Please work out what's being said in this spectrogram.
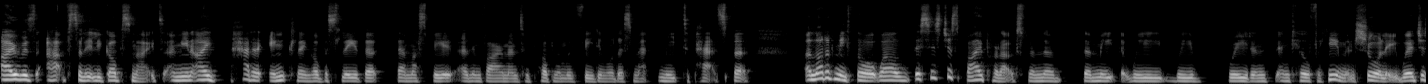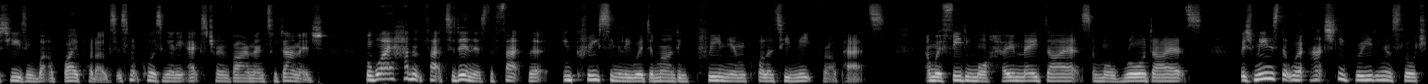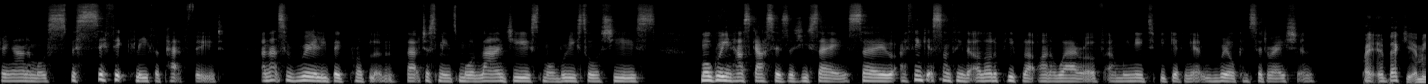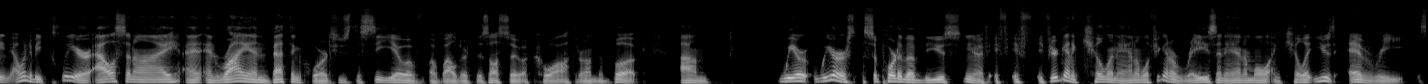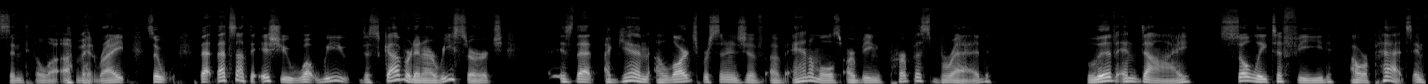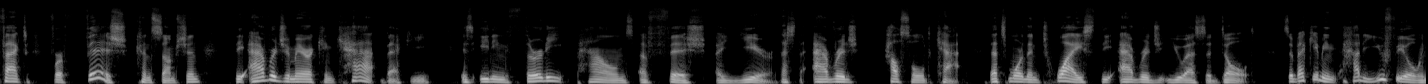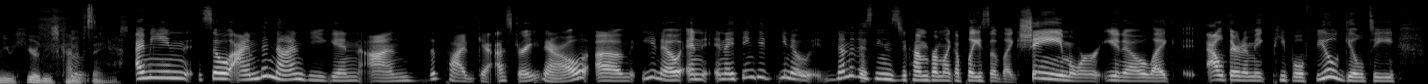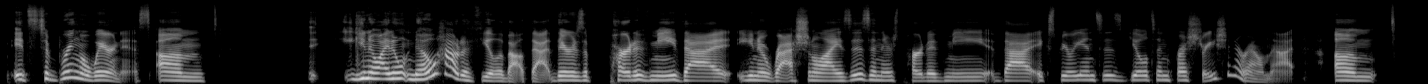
I was absolutely gobsmacked. I mean, I had an inkling, obviously, that there must be an environmental problem with feeding all this meat to pets, but a lot of me thought, well, this is just byproducts from the the meat that we we breed and, and kill for humans. Surely we're just using byproducts. It's not causing any extra environmental damage. But what I hadn't factored in is the fact that increasingly we're demanding premium quality meat for our pets, and we're feeding more homemade diets and more raw diets which means that we're actually breeding and slaughtering animals specifically for pet food. And that's a really big problem. That just means more land use, more resource use, more greenhouse gases, as you say. So I think it's something that a lot of people are unaware of, and we need to be giving it real consideration. Right. And Becky, I mean, I want to be clear. Alice and I, and, and Ryan Bethencourt, who's the CEO of, of Wild Earth, is also a co author on the book. Um, we are we are supportive of the use you know if if if you're going to kill an animal if you're going to raise an animal and kill it use every scintilla of it right so that that's not the issue what we discovered in our research is that again a large percentage of of animals are being purpose bred live and die solely to feed our pets in fact for fish consumption the average american cat becky is eating 30 pounds of fish a year that's the average household cat. That's more than twice the average US adult. So Becky, I mean, how do you feel when you hear these kind of things? I mean, so I'm the non-vegan on the podcast right now. Um, you know, and and I think it, you know, none of this needs to come from like a place of like shame or, you know, like out there to make people feel guilty. It's to bring awareness. Um, you know, I don't know how to feel about that. There's a part of me that, you know, rationalizes and there's part of me that experiences guilt and frustration around that. Um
